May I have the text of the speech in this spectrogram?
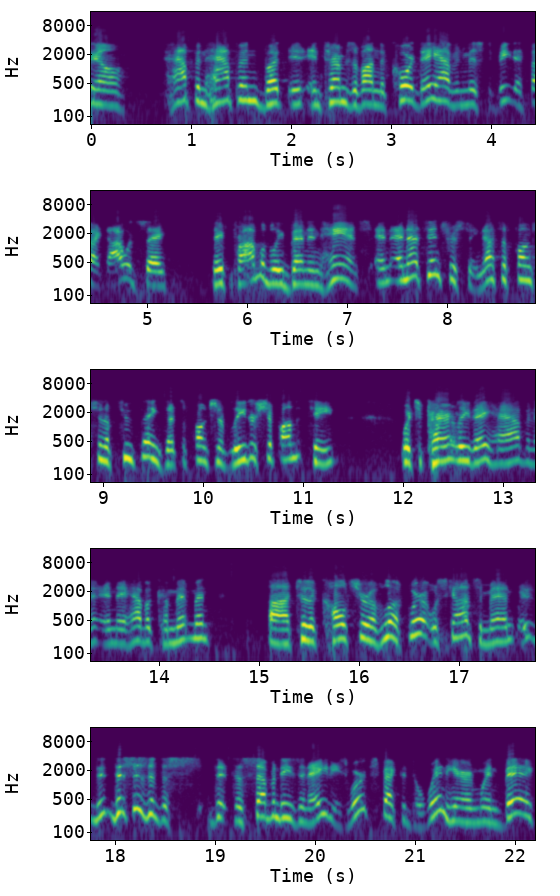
you know happened happened, but in, in terms of on the court, they haven't missed a beat. In fact, I would say they've probably been enhanced, and and that's interesting. That's a function of two things. That's a function of leadership on the team, which apparently they have, and, and they have a commitment uh, to the culture of look, we're at Wisconsin, man. This isn't the, the 70s and 80s. We're expected to win here and win big.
